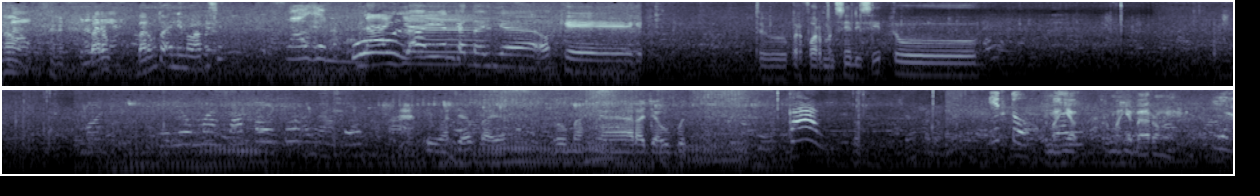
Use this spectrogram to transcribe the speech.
No. Mau. Bener barong, ya? barong tuh animal apa sih? Lion. Lion. lion katanya. Oke. Tuh performance-nya di situ. Rumah siapa itu? Rumah siapa ya? Rumahnya Raja Ubud. Kan. Siapa dong? Itu. Rumahnya rumahnya Barong ya? Iya.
